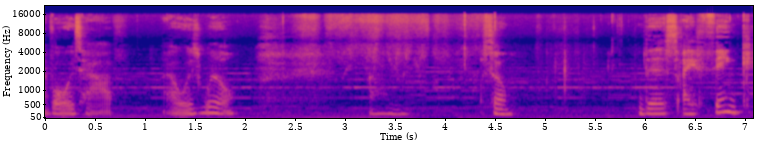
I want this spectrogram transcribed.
I've always have. I always will. Um, so this, I think,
